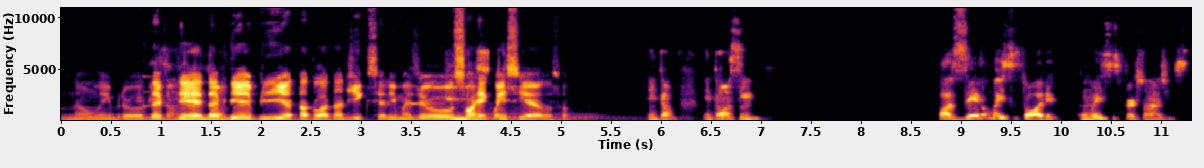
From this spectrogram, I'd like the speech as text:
Não lembro. Deve ter, deve ter, devia estar do lado da Dixie ali, mas eu só Isso. reconheci ela só. Então, então, assim, fazer uma história com esses personagens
